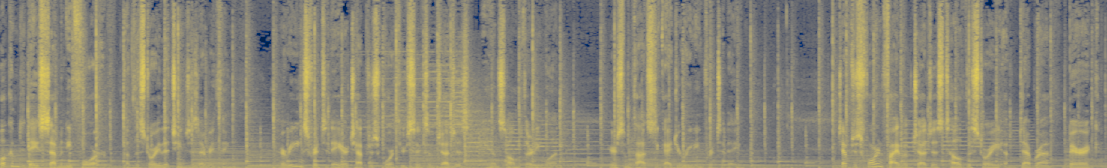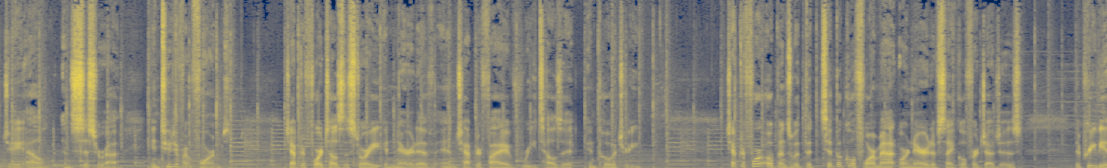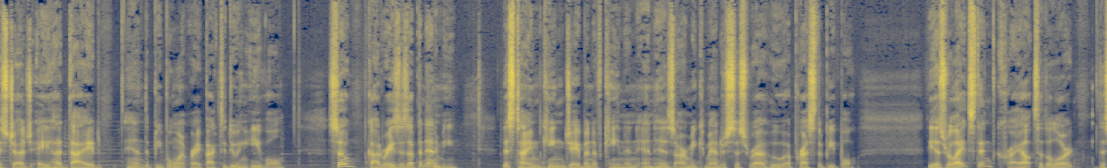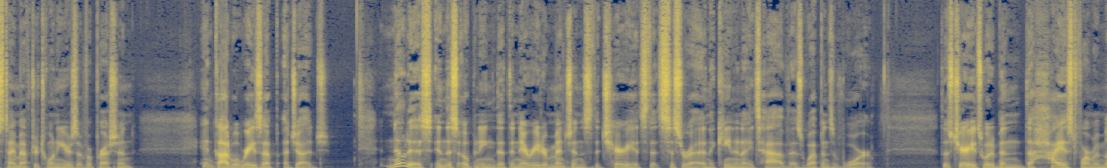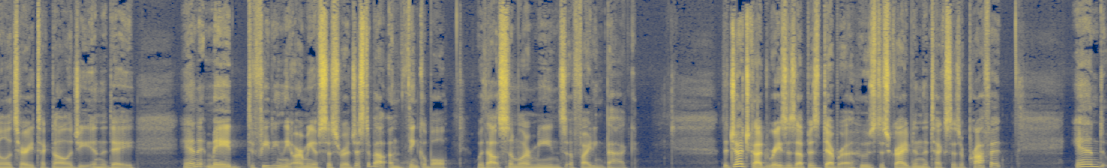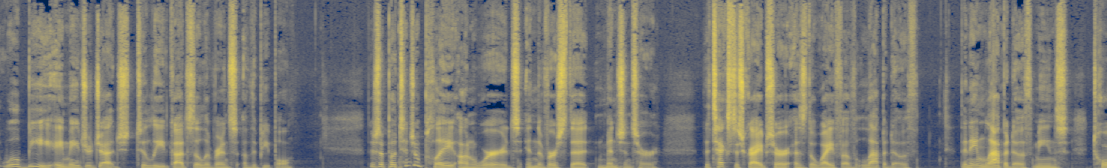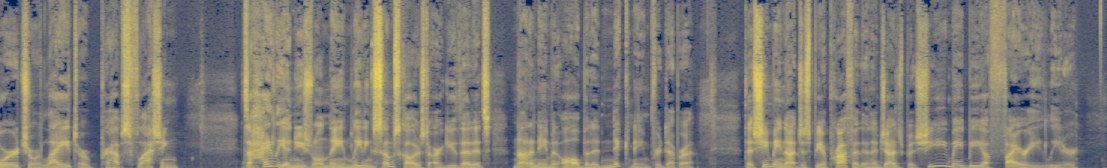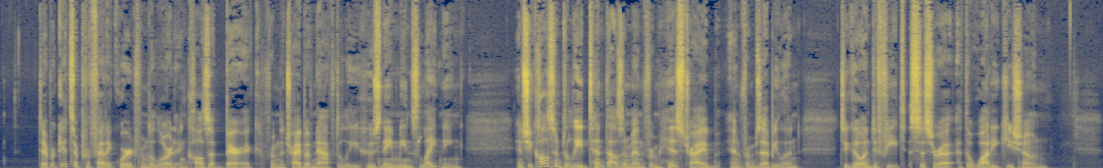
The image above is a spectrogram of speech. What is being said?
Welcome to day 74 of the story that changes everything. Our readings for today are chapters 4 through 6 of Judges and Psalm 31. Here's some thoughts to guide your reading for today. Chapters 4 and 5 of Judges tell the story of Deborah, Barak, Jael, and Sisera in two different forms. Chapter 4 tells the story in narrative, and chapter 5 retells it in poetry. Chapter 4 opens with the typical format or narrative cycle for Judges the previous judge, Ehud, died, and the people went right back to doing evil. So God raises up an enemy. This time, King Jabin of Canaan and his army commander Sisera, who oppress the people. The Israelites then cry out to the Lord, this time after 20 years of oppression, and God will raise up a judge. Notice in this opening that the narrator mentions the chariots that Sisera and the Canaanites have as weapons of war. Those chariots would have been the highest form of military technology in the day, and it made defeating the army of Sisera just about unthinkable without similar means of fighting back. The judge God raises up is Deborah, who's described in the text as a prophet and will be a major judge to lead God's deliverance of the people. There's a potential play on words in the verse that mentions her. The text describes her as the wife of Lapidoth, the name Lapidoth means torch or light or perhaps flashing. It's a highly unusual name, leading some scholars to argue that it's not a name at all, but a nickname for Deborah. That she may not just be a prophet and a judge, but she may be a fiery leader. Deborah gets a prophetic word from the Lord and calls up Barak from the tribe of Naphtali, whose name means lightning, and she calls him to lead 10,000 men from his tribe and from Zebulun to go and defeat Sisera at the Wadi Kishon.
